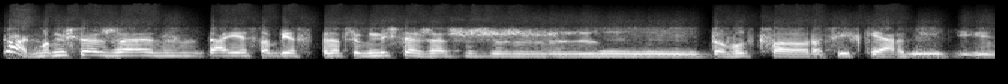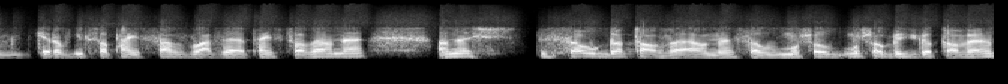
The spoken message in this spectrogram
Tak, bo myślę, że zdaje sobie, znaczy myślę, że dowództwo rosyjskiej armii, i kierownictwo państwa, władze państwowe, one, one są gotowe, one są, muszą, muszą być gotowe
